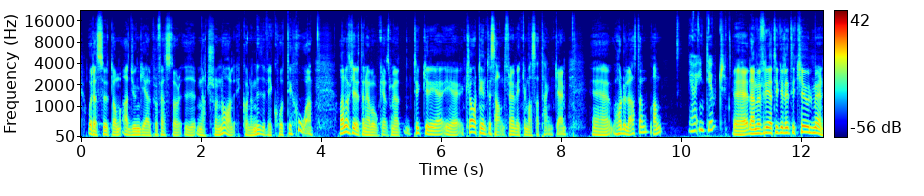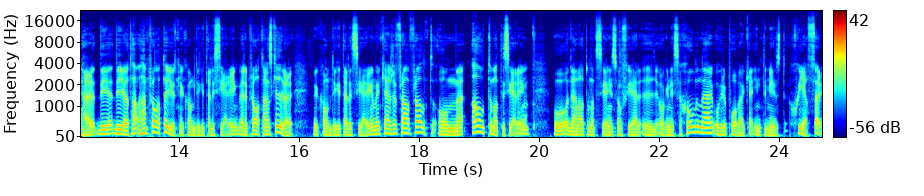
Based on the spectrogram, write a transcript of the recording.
och dessutom adjungerad professor i nationalekonomi vid KTH. Och han har skrivit den här boken som jag tycker är, är klart intressant för den väcker massa tankar. Eh, har du läst den, Ann? Jag har inte gjort. Eh, nej, men för det jag tycker är lite kul med den här, det, det är ju att han, han, pratar just mycket om digitalisering, eller pratar, han skriver mycket om digitalisering, men kanske framförallt om automatisering och, och den automatisering som sker i organisationer och hur det påverkar inte minst chefer.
